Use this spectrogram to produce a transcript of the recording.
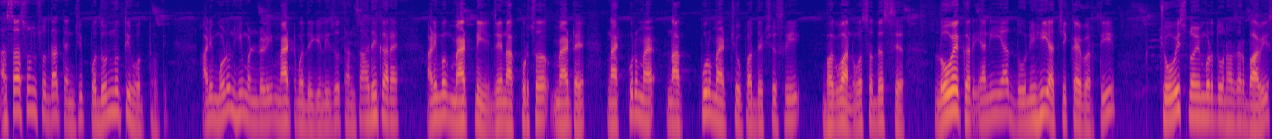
असं असून सुद्धा त्यांची पदोन्नती होत नव्हती. आणि म्हणून ही मंडळी मॅटमध्ये गेली जो त्यांचा अधिकार आहे. आणि मग मॅटनी जे नागपूरचं मॅट आहे नागपूर मॅ नागपूर मॅटचे उपाध्यक्ष श्री भगवान व सदस्य लोवेकर यांनी या दोन्ही याचिकेवरती चोवीस नोव्हेंबर दोन हजार बावीस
